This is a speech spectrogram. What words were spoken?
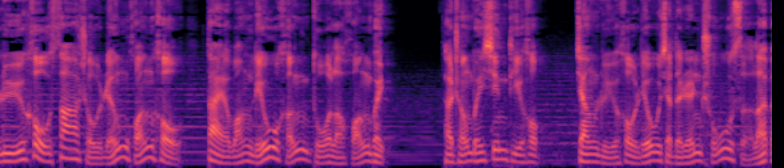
吕后撒手人寰后，代王刘恒夺了皇位，他成为新帝后，将吕后留下的人处死了。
